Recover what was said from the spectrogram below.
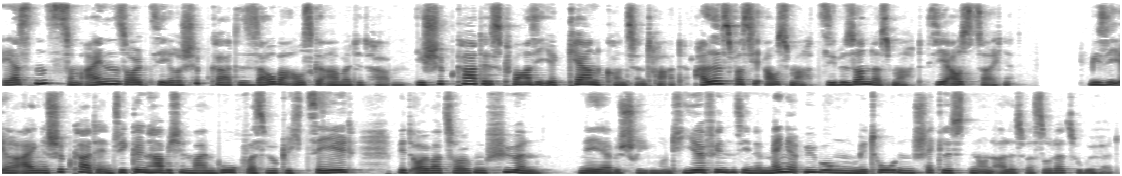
Erstens, zum einen sollten Sie Ihre Chipkarte sauber ausgearbeitet haben. Die Chipkarte ist quasi Ihr Kernkonzentrat. Alles, was Sie ausmacht, Sie besonders macht, Sie auszeichnet. Wie Sie Ihre eigene Chipkarte entwickeln, habe ich in meinem Buch Was wirklich zählt mit Überzeugung führen näher beschrieben. Und hier finden Sie eine Menge Übungen, Methoden, Checklisten und alles, was so dazugehört.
